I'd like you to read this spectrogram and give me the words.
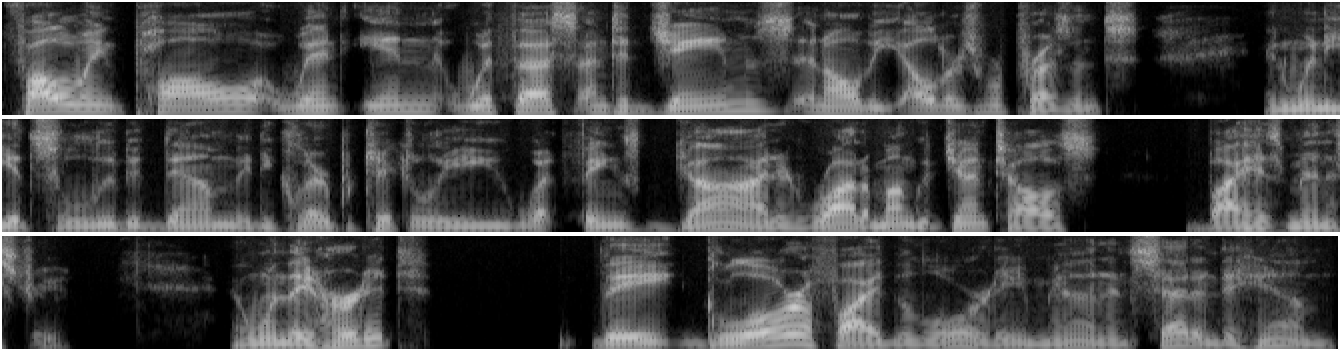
following Paul went in with us unto James, and all the elders were present. And when he had saluted them, he declared particularly what things God had wrought among the Gentiles by his ministry. And when they heard it, they glorified the Lord, amen, and said unto him,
